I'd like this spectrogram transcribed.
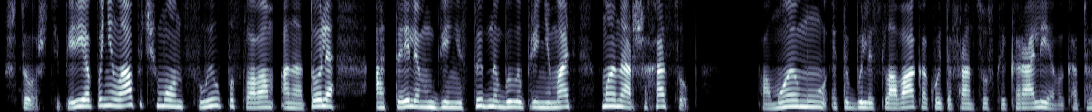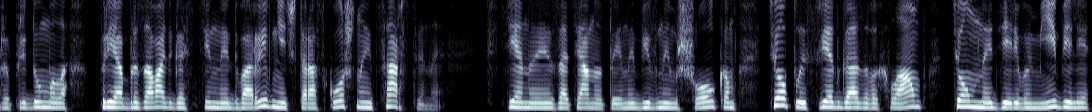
Что ж, теперь я поняла, почему он слыл, по словам Анатолия, отелем, где не стыдно было принимать монарших особ. По-моему, это были слова какой-то французской королевы, которая придумала преобразовать гостиные дворы в нечто роскошное и царственное. Стены, затянутые набивным шелком, теплый свет газовых ламп, темное дерево мебели.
